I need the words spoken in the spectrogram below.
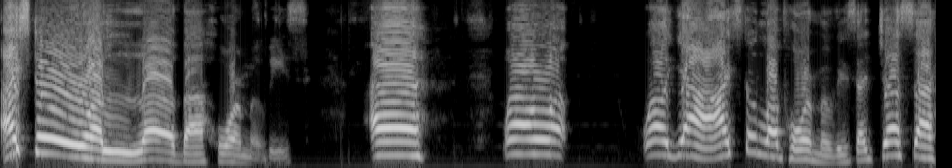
I still uh, love uh, horror movies. Uh, well, well, yeah, I still love horror movies. I just, uh,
